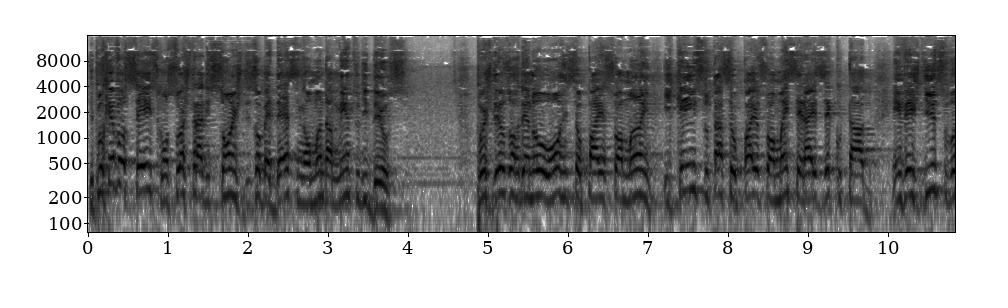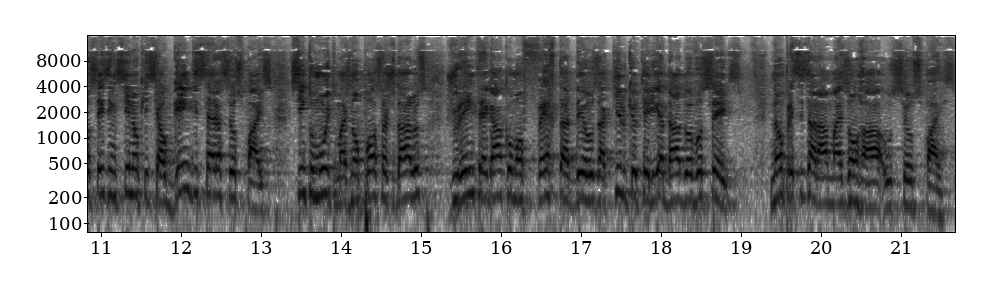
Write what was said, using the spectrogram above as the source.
E por que vocês, com suas tradições, desobedecem ao mandamento de Deus? Pois Deus ordenou: honre seu pai e sua mãe, e quem insultar seu pai ou sua mãe será executado. Em vez disso, vocês ensinam que se alguém disser a seus pais: Sinto muito, mas não posso ajudá-los, jurei entregar como oferta a Deus aquilo que eu teria dado a vocês. Não precisará mais honrar os seus pais.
